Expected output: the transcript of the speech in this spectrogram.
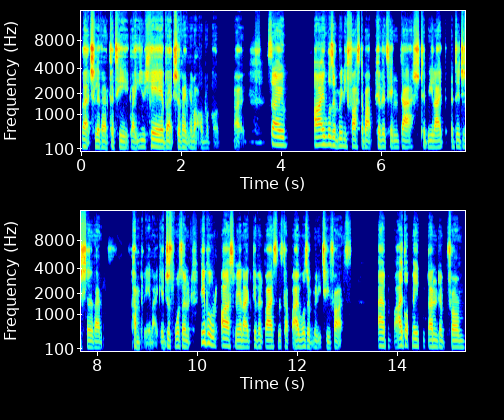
virtual event fatigue. Like you hear virtual event, you're like, oh my God, no. Mm-hmm. So I wasn't really fussed about pivoting Dash to be like a digital event company. Like it just wasn't, people would ask me and I'd give advice and stuff, but I wasn't really too fast. Um, I got made redundant from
